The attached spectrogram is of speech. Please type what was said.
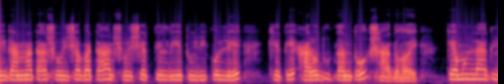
এই রান্নাটা সরিষা বাটা আর সরিষার তেল দিয়ে তৈরি করলে খেতে আরও দুর্দান্ত স্বাদ হয়। কেমন লাগল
